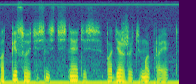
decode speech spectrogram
Подписывайтесь, не стесняйтесь, поддерживайте мой проект.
